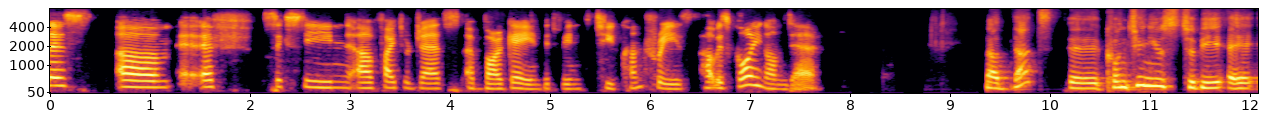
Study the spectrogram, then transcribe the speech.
this um, F-16 uh, fighter jets a bargain between two countries? How is going on there? Now that uh, continues to be a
